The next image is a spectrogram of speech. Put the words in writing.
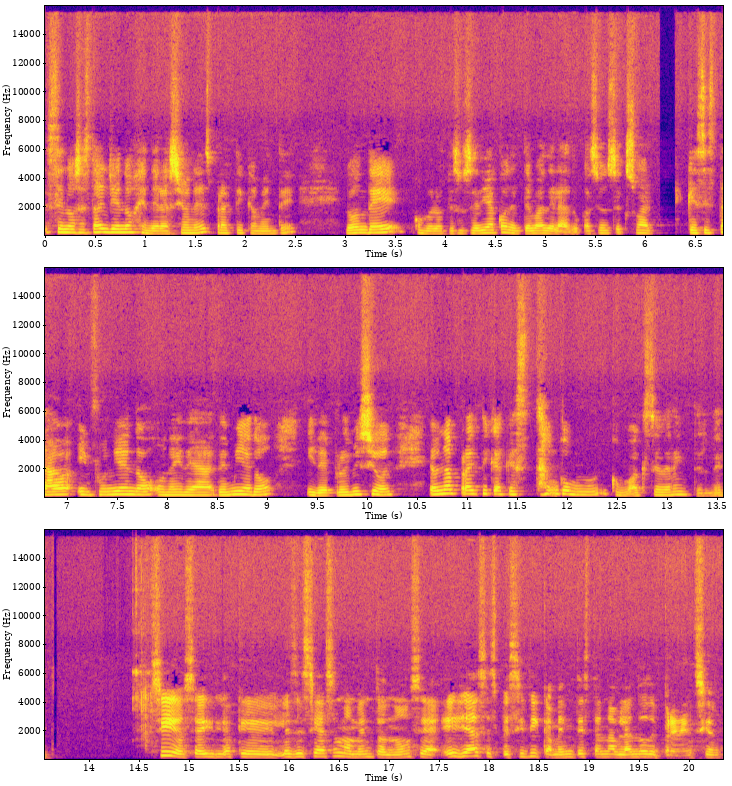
Se nos están yendo generaciones prácticamente donde, como lo que sucedía con el tema de la educación sexual, que se estaba infundiendo una idea de miedo y de prohibición en una práctica que es tan común como acceder a Internet. Sí, o sea, lo que les decía hace un momento, ¿no? O sea, ellas específicamente están hablando de prevención.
